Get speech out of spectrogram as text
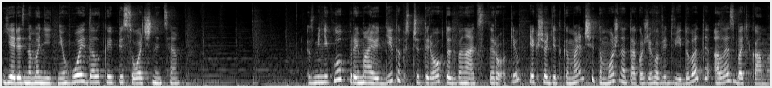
є різноманітні гойдалки, пісочниця. В міні-клуб приймають діток з 4 до 12 років. Якщо дітки менші, то можна також його відвідувати, але з батьками.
